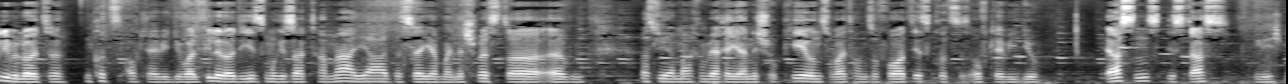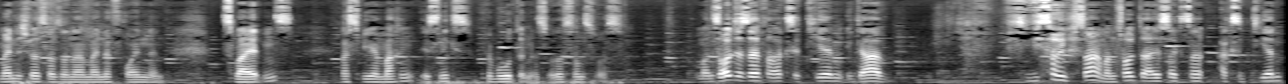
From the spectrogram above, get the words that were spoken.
liebe Leute, ein kurzes Aufklärvideo, weil viele Leute jedes Mal gesagt haben, na ja, das wäre ja meine Schwester, ähm, was wir hier machen, wäre ja nicht okay und so weiter und so fort. Jetzt kurz das Aufklärvideo. Erstens ist das nicht meine Schwester, sondern meine Freundin. Zweitens, was wir hier machen, ist nichts Verbotenes oder sonst was. Man sollte es einfach akzeptieren, egal, wie soll ich sagen, man sollte alles akzeptieren,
